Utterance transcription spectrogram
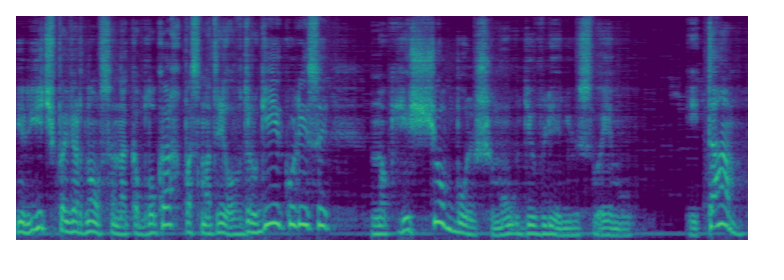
Ильич повернулся на каблуках, посмотрел в другие кулисы, но к еще большему удивлению своему. И там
